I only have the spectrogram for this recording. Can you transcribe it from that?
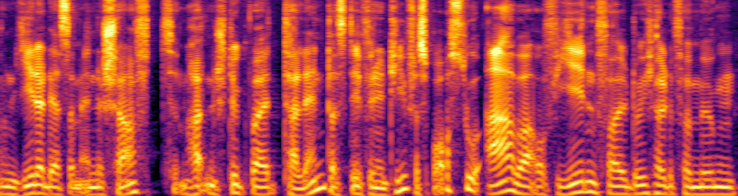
und jeder, der es am Ende schafft, hat ein Stück weit Talent, das definitiv, das brauchst du, aber auf jeden Fall Durchhaltevermögen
